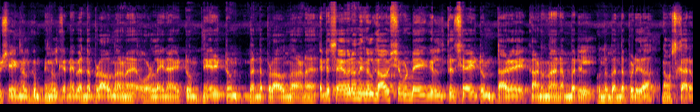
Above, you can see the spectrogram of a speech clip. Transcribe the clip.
വിഷയങ്ങൾക്കും നിങ്ങൾക്ക് എന്നെ ബന്ധപ്പെടാവുന്നതാണ്. ഓൺലൈനായിട്ടും നേരിട്ടും ബന്ധപ്പെടാവുന്നതാണ്. എന്റെ സേവനം നിങ്ങൾക്ക് ആവശ്യമുണ്ടെങ്കിൽ തീർച്ചയായിട്ടും താഴെ കാണുന്ന നമ്പറിൽ ഒന്ന് ബന്ധപ്പെടുക. നമസ്കാരം.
